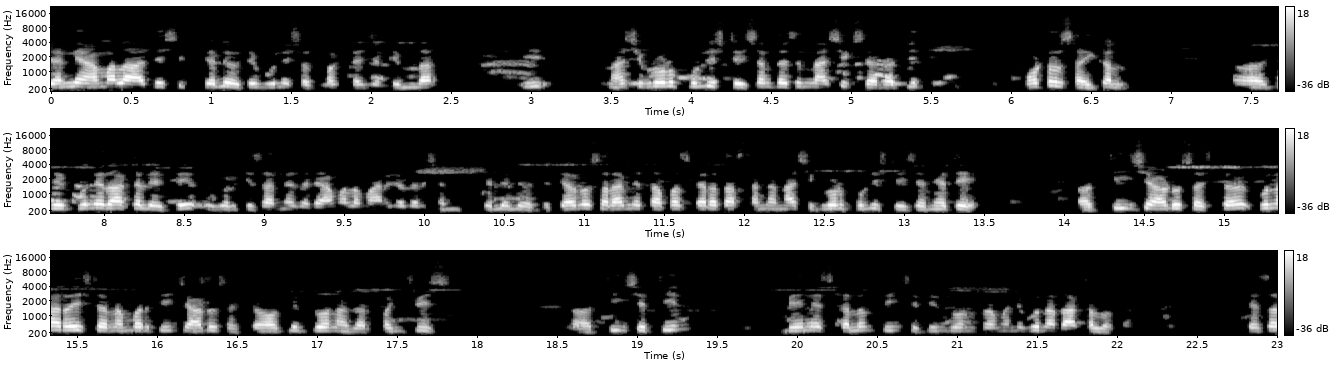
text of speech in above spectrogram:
यांनी आम्हाला आदेशित केले होते गुन्हे शोधपाक त्याच्या टीमला की नाशिक रोड पोलीस स्टेशन तसेच नाशिक शहरातील मोटरसायकल जे गुन्हे दाखल आहेत ते उघडकीस आणण्यासाठी आम्हाला मार्गदर्शन केलेले होते. त्यानुसार आम्ही तपास करत असताना नाशिक रोड पोलीस स्टेशन येथे तीनशे अडुसष्ट. गुन्हा रजिस्टर नंबर तीनशे अडुसष्ट ऑब्लिक दोन हजार पंचवीस. तीनशे तीन बेनेस कलम तीनशे तीन दोन प्रमाणे गुन्हा दाखल होता. त्याचा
